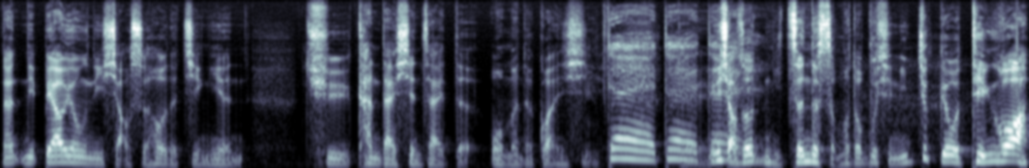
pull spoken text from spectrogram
那你不要用你小时候的经验去看待现在的我们的关系。对对，对，因为小时候你真的什么都不行，你就给我听话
